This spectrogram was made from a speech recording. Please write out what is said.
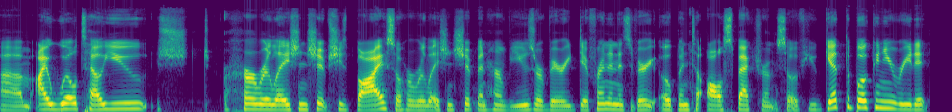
Um, I will tell you, sh- her relationship, she's bi, so her relationship and her views are very different and it's very open to all spectrums. So if you get the book and you read it,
